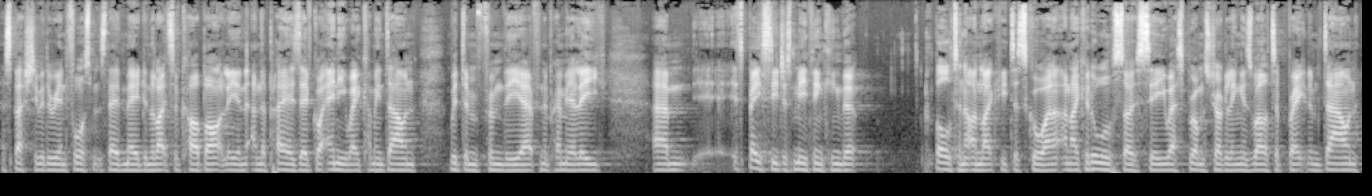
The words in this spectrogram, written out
especially with the reinforcements they've made in the likes of Kyle Bartley and, and the players they've got anyway coming down with them from the uh, from the Premier League. Um, it's basically just me thinking that. Bolton are unlikely to score, and I could also see West Brom struggling as well to break them down,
